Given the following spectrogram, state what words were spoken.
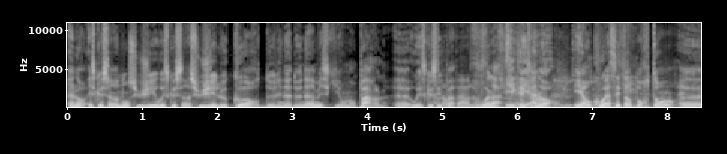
Alors, est-ce que c'est un non-sujet ou est-ce que c'est un sujet, le corps de Lena Dunham Est-ce qu'on en parle euh, Ou est-ce que c'est pas parle. Voilà. Et, alors, ça. et en quoi c'est important euh,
